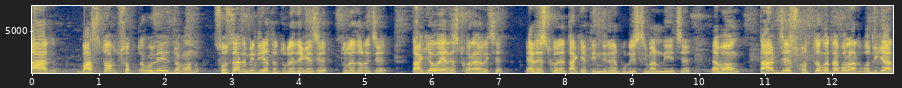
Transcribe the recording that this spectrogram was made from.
তার বাস্তব সত্যগুলি যখন সোশ্যাল মিডিয়াতে তুলে দেখেছে, তুলে ধরেছে, তাকেও অ্যারেস্ট করা হয়েছে। অ্যারেস্ট করে তাকে তিন দিনের পুলিশ রিমান্ড নিয়েছে এবং তার যে সত্য কথা বলার অধিকার,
